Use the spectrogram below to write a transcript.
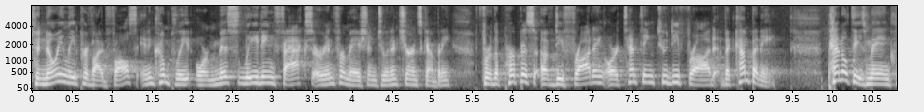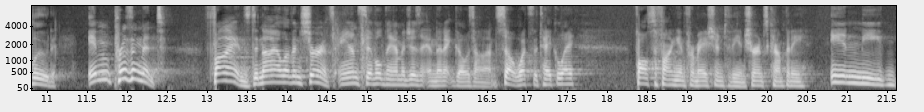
to knowingly provide false, incomplete, or misleading facts or information to an insurance company for the purpose of defrauding or attempting to defraud the company. Penalties may include imprisonment, fines, denial of insurance, and civil damages, and then it goes on. So, what's the takeaway? Falsifying information to the insurance company in the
